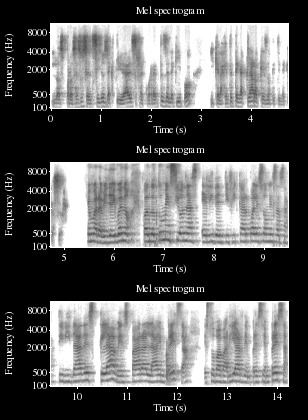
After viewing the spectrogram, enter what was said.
los procesos sencillos y actividades recurrentes del equipo y que la gente tenga claro qué es lo que tiene que hacer. Qué maravilla. Y bueno, cuando tú mencionas el identificar cuáles son esas actividades claves para la empresa, esto va a variar de empresa a empresa,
